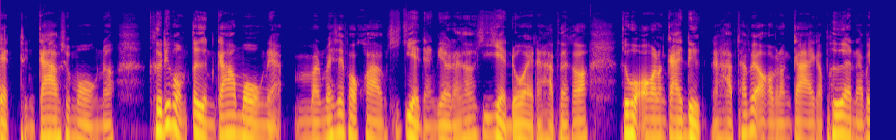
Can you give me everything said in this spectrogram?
7ถึงชั่วโมงเนาะคือที่ผมตื่น9โมงเนี่ยมันไม่ใช่เพราะความขี้เกียจอย่างเดียวนะก็ขี้เกียจด้วยนะครับแต่ก็คือผมออกกำลังกายดึกนะครับ ถ้าไปออกกำลังกายกับเพื่อนนะไป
